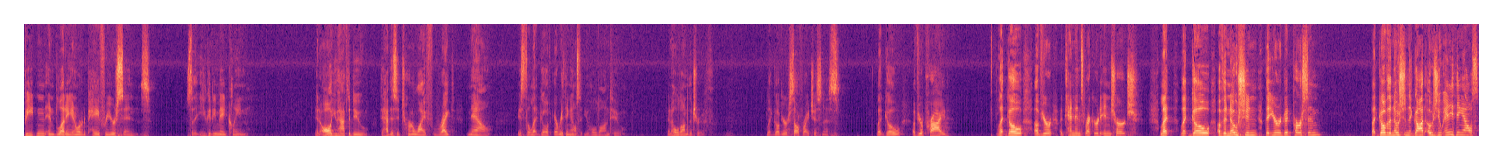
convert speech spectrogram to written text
beaten and bloody, in order to pay for your sins so that you could be made clean. And all you have to do to have this eternal life right now is to let go of everything else that you hold on to and hold on to the truth. Let go of your self righteousness. Let go of your pride. Let go of your attendance record in church. Let, let go of the notion that you're a good person. Let go of the notion that God owes you anything else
